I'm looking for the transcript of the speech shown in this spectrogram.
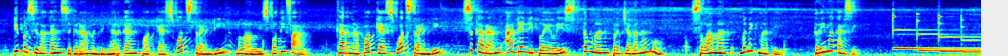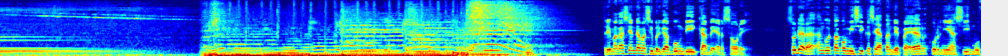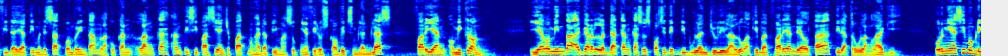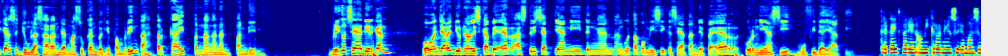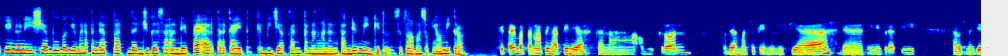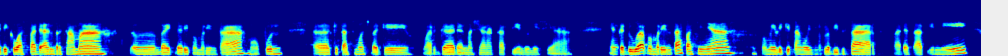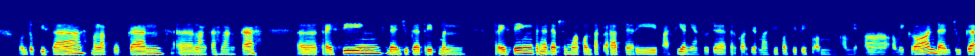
dipersilakan segera mendengarkan podcast What's Trending melalui Spotify. Karena podcast What's Trending sekarang ada di playlist teman perjalananmu. Selamat menikmati. Terima kasih. Terima kasih Anda masih bergabung di KBR Sore. Saudara, anggota Komisi Kesehatan DPR Kurniasih Mufidayati mendesak pemerintah melakukan langkah antisipasi yang cepat menghadapi masuknya virus COVID-19 varian Omikron. Ia meminta agar ledakan kasus positif di bulan Juli lalu akibat varian Delta tidak terulang lagi. Kurniasi memberikan sejumlah saran dan masukan bagi pemerintah terkait penanganan pandemi. Berikut saya hadirkan Wawancara jurnalis KBR Astri Septiani dengan anggota Komisi Kesehatan DPR Kurniasi Mufidayati. Terkait varian Omikron yang sudah masuk ke Indonesia, Bu, bagaimana pendapat dan juga saran DPR terkait kebijakan penanganan pandemi gitu setelah masuknya Omikron? Kita yang pertama prihatin ya, karena Omikron udah masuk ke Indonesia dan ini berarti harus menjadi kewaspadaan bersama eh, baik dari pemerintah maupun kita semua sebagai warga dan masyarakat di Indonesia. Yang kedua, pemerintah pastinya memiliki tanggung jawab lebih besar pada saat ini untuk bisa melakukan eh, langkah-langkah uh, tracing dan juga treatment. Tracing terhadap semua kontak erat dari pasien yang sudah terkonfirmasi positif om, om, Omikron dan juga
